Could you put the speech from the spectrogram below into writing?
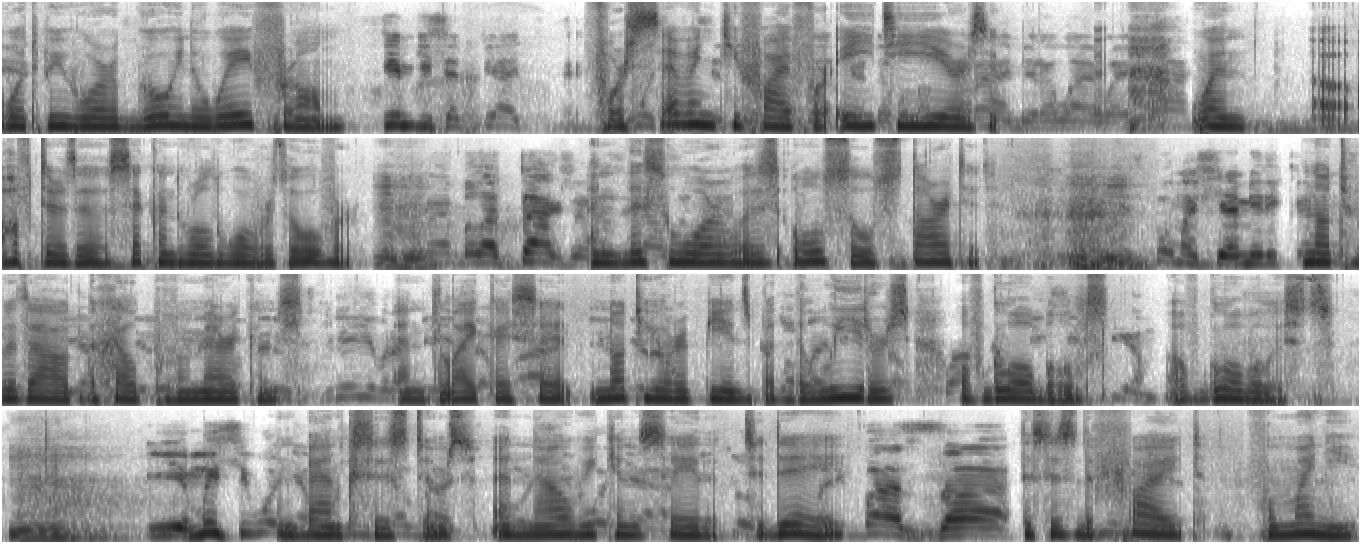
what we were going away from for 75, for 80 years, when uh, after the Second World War was over. Mm-hmm. And this war was also started mm-hmm. not without the help of Americans. And like I said, not Europeans, but the leaders of globals, of globalists. Mm-hmm. And bank systems. And now we can say that today this is the fight for money.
